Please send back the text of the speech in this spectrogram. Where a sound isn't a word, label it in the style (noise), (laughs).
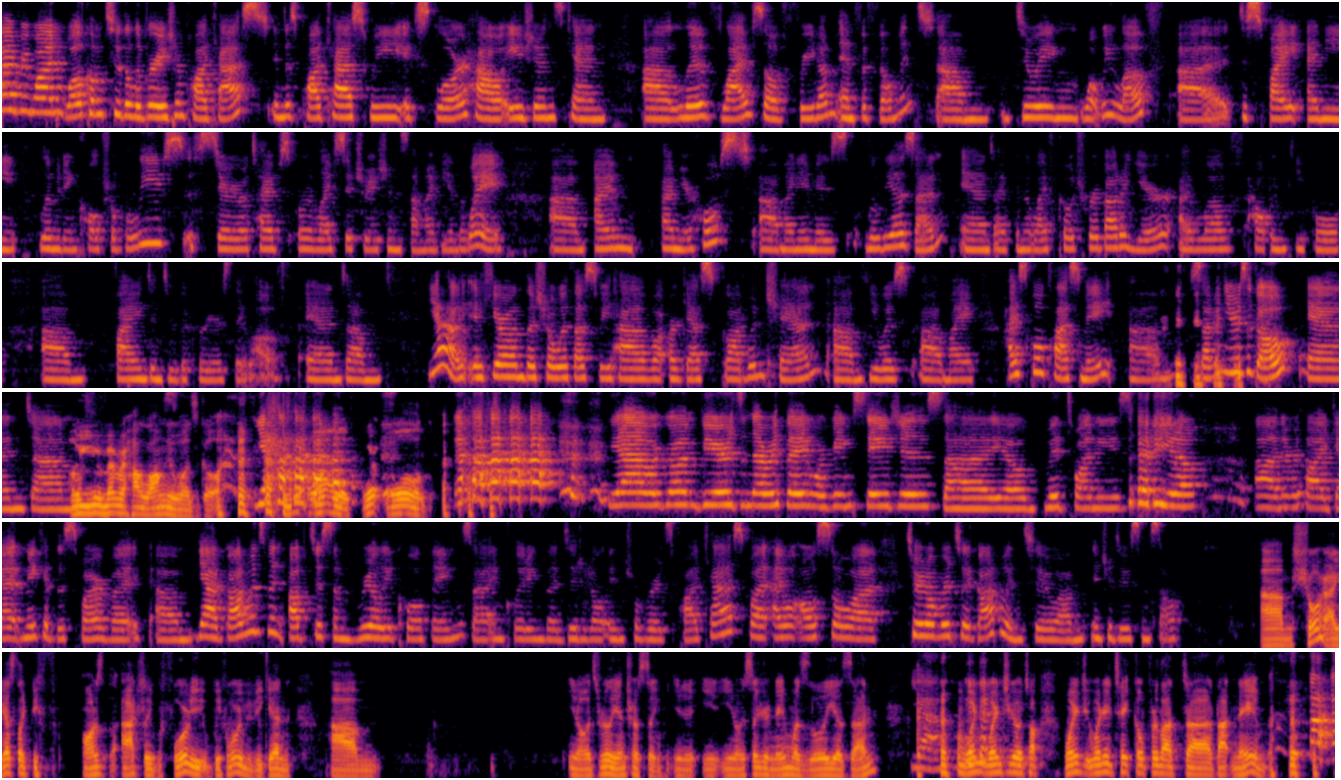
Hi, everyone. Welcome to the LiberAsian Podcast. In this podcast, we explore how Asians can uh, live lives of freedom and fulfillment, um, doing what we love, uh, despite any limiting cultural beliefs, stereotypes, or life situations that might be in the way. Um, I'm I'm your host. Uh, my name is Linna Zheng, and I've been a life coach for about a year. I love helping people um, find and do the careers they love. And um, yeah, here on the show with us, we have our guest Godwin Chan. Um, he was uh, my high school classmate um, (laughs) seven years ago, and um, oh, you remember how long it was ago? Yeah, (laughs) we're old. We're old. (laughs) yeah, we're growing beards and everything. We're being stages, uh, you know, mid twenties. you know, uh, never thought I'd get make it this far, but um, yeah, Godwin's been up to some really cool things, uh, including the Digital Introverts podcast. But I will also uh, turn over to Godwin to um, introduce himself. Um, sure. I guess like bef- honestly, actually, before we before we begin, um, you know, it's really interesting. You, you, you know, you said your name was Linna Zheng. Yeah. (laughs) when when did you go talk? When did you when did you take over that uh, that name? (laughs)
